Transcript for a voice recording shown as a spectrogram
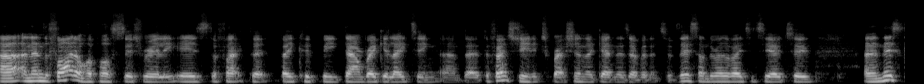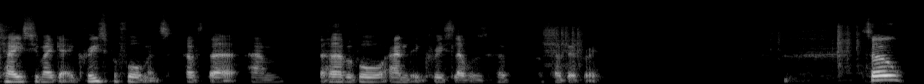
Uh, and then the final hypothesis really is the fact that they could be downregulating um, their defense gene expression. Again, there's evidence of this under elevated CO2. And in this case, you may get increased performance of the, um, the herbivore and increased levels of, of herbivory. So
